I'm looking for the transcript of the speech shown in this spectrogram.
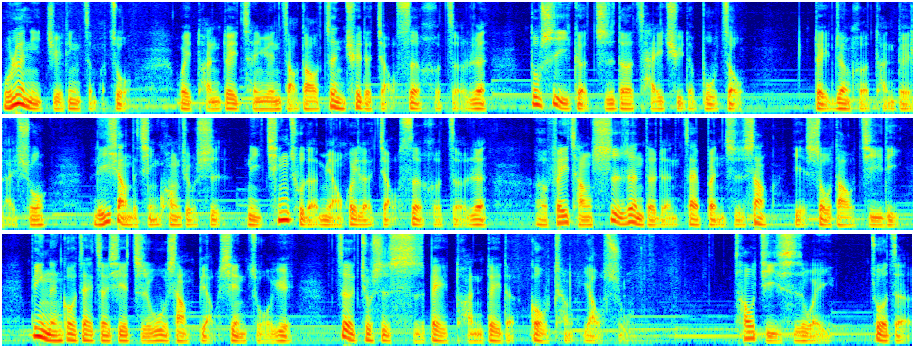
无论你决定怎么做，为团队成员找到正确的角色和责任，都是一个值得采取的步骤。对任何团队来说，理想的情况就是。你清楚地描绘了角色和责任，而非常适任的人在本质上也受到激励，并能够在这些职务上表现卓越。这就是十倍团队的构成要素。超级思维，作者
